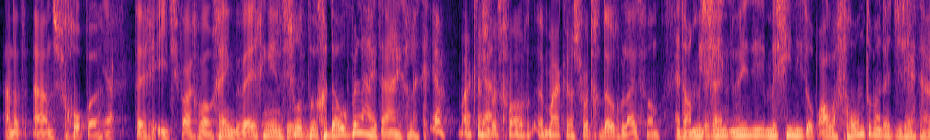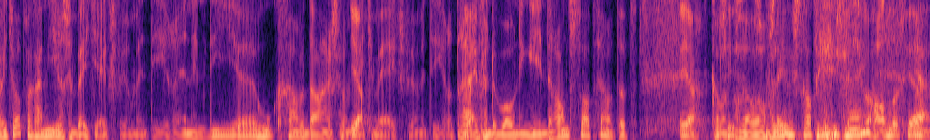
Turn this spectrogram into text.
aan het aanschoppen tegen iets waar gewoon geen beweging in zit. Een soort gedoogbeleid eigenlijk. Ja, maak er een, soort, gewoon, maak er een soort gedoogbeleid van. En dan misschien, zijn... misschien niet op alle fronten, maar dat je zegt, nou, weet je wat, we gaan hier eens een beetje experimenteren. En in die uh, hoek gaan we daar eens een beetje mee experimenteren. Drijvende woningen in de Randstad. Hè, want dat ja, kan nog wel een overlevingsstrategie zijn. Dat is wel handig, ja.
